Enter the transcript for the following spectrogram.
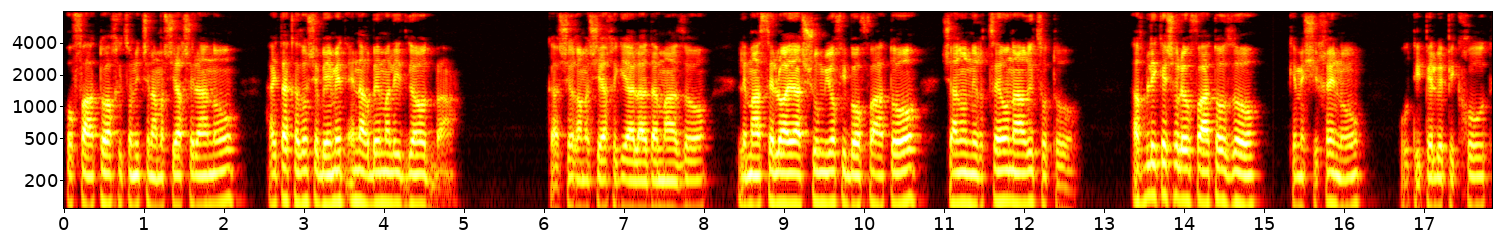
הופעתו החיצונית של המשיח שלנו הייתה כזו שבאמת אין הרבה מה להתגאות בה. כאשר המשיח הגיע לאדמה הזו, למעשה לא היה שום יופי בהופעתו שאנו נרצה או נעריץ אותו. אך בלי קשר להופעתו זו, כמשיחנו, הוא טיפל בפיקחות,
